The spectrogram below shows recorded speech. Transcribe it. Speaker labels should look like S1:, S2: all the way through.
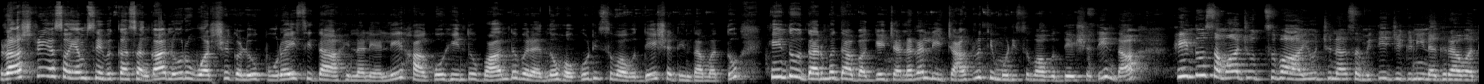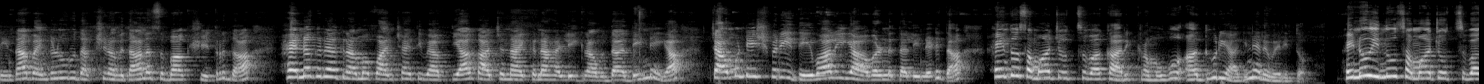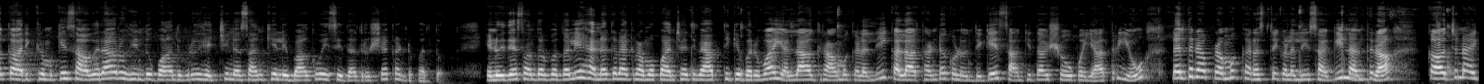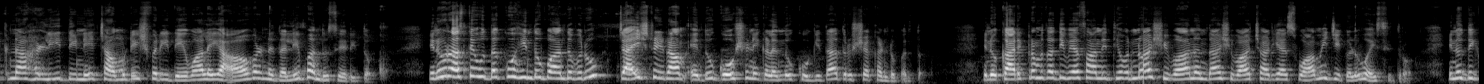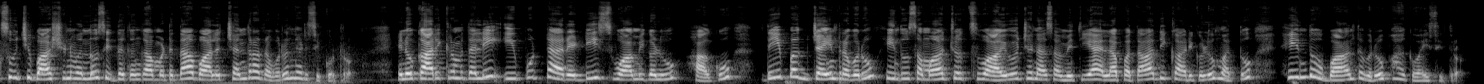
S1: ರಾಷ್ಟ್ರೀಯ ಸ್ವಯಂ ಸೇವಕ ಸಂಘ ನೂರು ವರ್ಷಗಳು ಪೂರೈಸಿದ ಹಿನ್ನೆಲೆಯಲ್ಲಿ ಹಾಗೂ ಹಿಂದೂ ಬಾಂಧವರನ್ನು ಒಗ್ಗೂಡಿಸುವ ಉದ್ದೇಶದಿಂದ ಮತ್ತು ಹಿಂದೂ ಧರ್ಮದ ಬಗ್ಗೆ ಜನರಲ್ಲಿ ಜಾಗೃತಿ ಮೂಡಿಸುವ ಉದ್ದೇಶದಿಂದ ಹಿಂದೂ ಸಮಾಜೋತ್ಸವ ಆಯೋಜನಾ ಸಮಿತಿ ಜಿಗಣಿ ನಗರ ವತಿಯಿಂದ ಬೆಂಗಳೂರು ದಕ್ಷಿಣ ವಿಧಾನಸಭಾ ಕ್ಷೇತ್ರದ ಹೆನಗರ ಗ್ರಾಮ ಪಂಚಾಯಿತಿ ವ್ಯಾಪ್ತಿಯ ಕಾಚನಾಯಕನಹಳ್ಳಿ ಗ್ರಾಮದ ದಿನ್ನೆಯ ಚಾಮುಂಡೇಶ್ವರಿ ದೇವಾಲಯ ಆವರಣದಲ್ಲಿ ನಡೆದ ಹಿಂದೂ ಸಮಾಜೋತ್ಸವ ಕಾರ್ಯಕ್ರಮವು ಅದ್ದೂರಿಯಾಗಿ ನೆರವೇರಿತು. ಇನ್ನು ಇಂದು ಸಮಾಜೋತ್ಸವ ಕಾರ್ಯಕ್ರಮಕ್ಕೆ ಸಾವಿರಾರು ಹಿಂದೂ ಬಾಂಧವರು ಹೆಚ್ಚಿನ ಸಂಖ್ಯೆಯಲ್ಲಿ ಭಾಗವಹಿಸಿದ ದೃಶ್ಯ ಕಂಡುಬಂತು. ಇನ್ನು ಇದೇ ಸಂದರ್ಭದಲ್ಲಿ ಹೆನಗರ ಗ್ರಾಮ ಪಂಚಾಯತ್ ವ್ಯಾಪ್ತಿಗೆ ಬರುವ ಎಲ್ಲಾ ಗ್ರಾಮಗಳಲ್ಲಿ ಕಲಾ ತಂಡಗಳೊಂದಿಗೆ ಸಾಗಿದ ಶೋಭಾಯಾತ್ರೆಯು ನಂತರ ಪ್ರಮುಖ ರಸ್ತೆಗಳಲ್ಲಿ ಸಾಗಿ ನಂತರ ಕಾಜನಾಯಕನಹಳ್ಳಿ, ದಿಣ್ಣೆ, ಚಾಮುಂಡೇಶ್ವರಿ ದೇವಾಲಯ ಆವರಣದಲ್ಲಿ ಬಂದು ಸೇರಿತು. ಇನ್ನು ರಸ್ತೆ ಉದ್ದಕ್ಕೂ ಹಿಂದೂ ಬಾಂಧವರು ಜೈ ಶ್ರೀರಾಮ್ ಎಂದು ಘೋಷಣೆಗಳನ್ನು ಕೂಗಿದ ದೃಶ್ಯ ಕಂಡುಬಂತು. ಇನ್ನು ಕಾರ್ಯಕ್ರಮದ ದಿವ್ಯ ಸಾನ್ನಿಧ್ಯವನ್ನು ಶಿವಾನಂದ ಶಿವಾಚಾರ್ಯ ಸ್ವಾಮೀಜಿಗಳು ವಹಿಸಿದ್ರು. ಇನ್ನು ದಿಕ್ಸೂಚಿ ಭಾಷಣವನ್ನು ಸಿದ್ಧಗಂಗಾ ಮಠದ ಬಾಲಚಂದ್ರರವರು ನಡೆಸಿಕೊಟ್ರು. ಇನ್ನು ಕಾರ್ಯಕ್ರಮದಲ್ಲಿ ಈ ಪುಟ್ಟ ರೆಡ್ಡಿ ಸ್ವಾಮಿಗಳು ಹಾಗೂ ದೀಪಕ್ ಜೈನ್ ರವರು ಹಿಂದೂ ಸಮಾಜೋತ್ಸವ ಆಯೋಜನಾ ಸಮಿತಿಯ ಎಲ್ಲ ಪದಾಧಿಕಾರಿಗಳು ಮತ್ತು ಹಿಂದೂ ಬಾಂಧವರು ಭಾಗವಹಿಸಿದ್ರು.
